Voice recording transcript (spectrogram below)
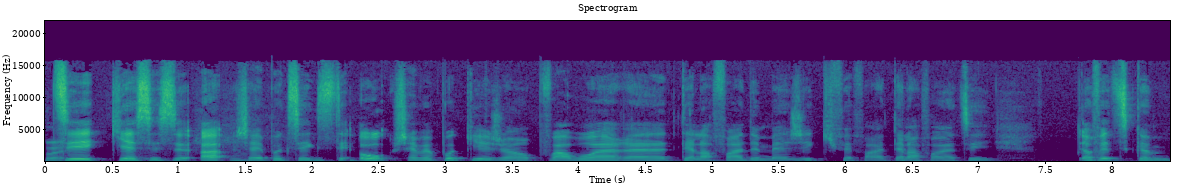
Ouais. Tu sais, qu'est-ce que c'est ça? Ah, je savais pas que ça existait. Oh, je savais pas que, genre, on pouvait avoir euh, telle affaire de magique qui fait faire telle affaire, tu sais. En fait, c'est comme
